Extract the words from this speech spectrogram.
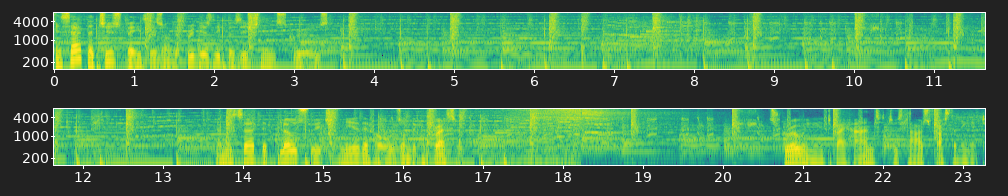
Insert the two spaces on the previously positioned screws and insert the flow switch near the holes on the compressor. Screwing it by hand to start fastening it.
